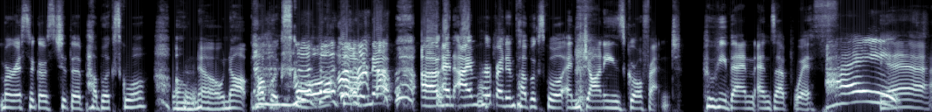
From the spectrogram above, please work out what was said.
Marissa goes to the public school. Oh Mm-hmm. no, not public school. oh no, uh, and I'm her friend in public school and Johnny's girlfriend. Who he then ends up with. Hi. Yeah.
